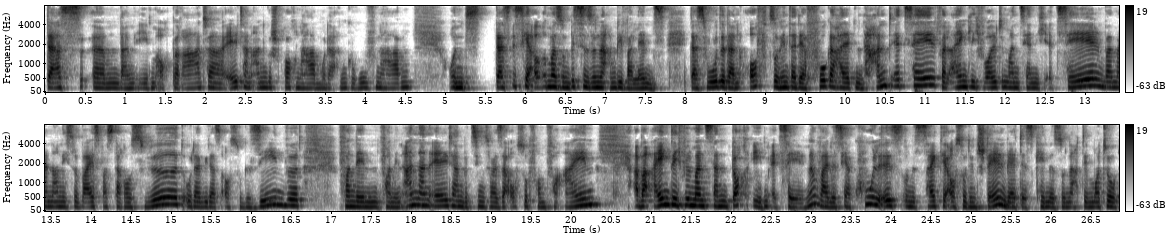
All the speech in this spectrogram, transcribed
dass ähm, dann eben auch Berater Eltern angesprochen haben oder angerufen haben. Und das ist ja auch immer so ein bisschen so eine Ambivalenz. Das wurde dann oft so hinter der vorgehaltenen Hand erzählt, weil eigentlich wollte man es ja nicht erzählen, weil man noch nicht so weiß, was daraus wird oder wie das auch so gesehen wird von den, von den anderen Eltern, beziehungsweise auch so vom Verein. Aber eigentlich will man es dann doch eben erzählen, ne? weil es ja cool ist und es zeigt ja auch so den Stellenwert des Kindes, so nach dem Motto,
